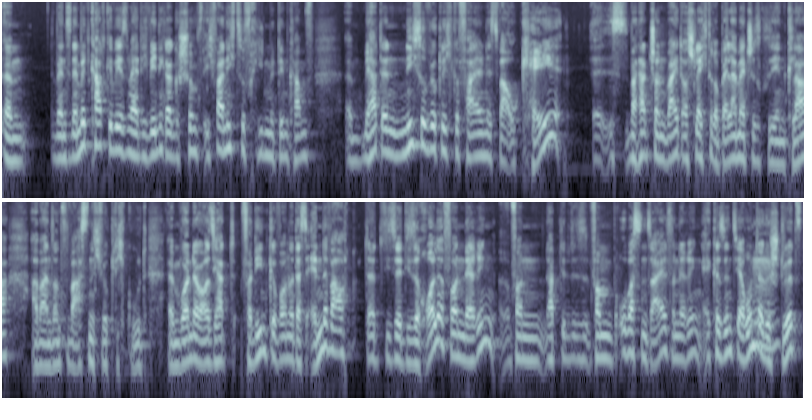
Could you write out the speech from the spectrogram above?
Ähm, wenn es in der Midcard gewesen wäre, hätte ich weniger geschimpft. Ich war nicht zufrieden mit dem Kampf. Ähm, mir hat er nicht so wirklich gefallen. Es war okay. Äh, Es, man hat schon weitaus schlechtere Bella-Matches gesehen, klar, aber ansonsten war es nicht wirklich gut. Ähm, Ronda Rousey hat verdient gewonnen und das Ende war auch diese diese Rolle von der Ring, von habt ihr das, vom obersten Seil von der Ringecke sind sie ja runtergestürzt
